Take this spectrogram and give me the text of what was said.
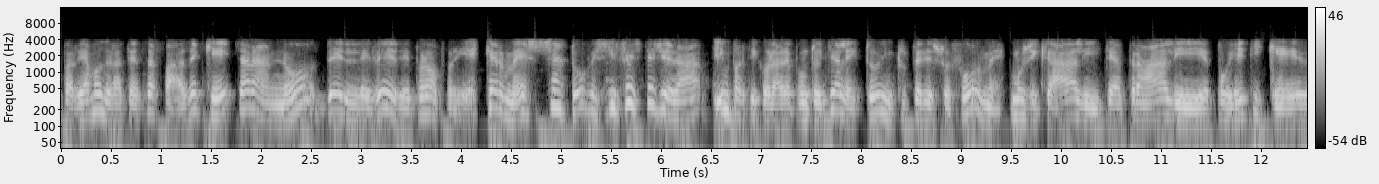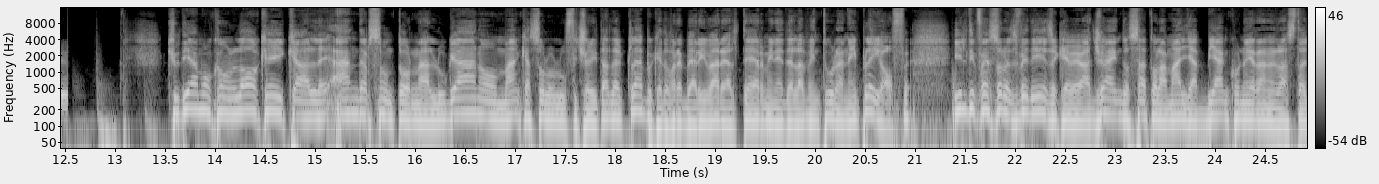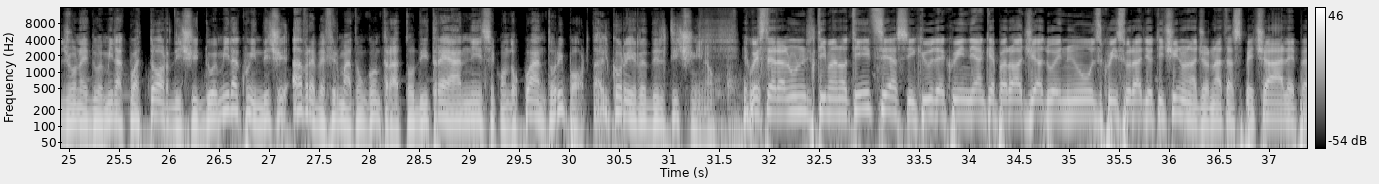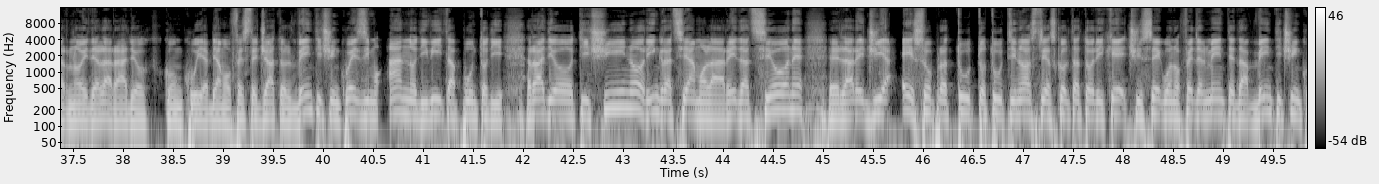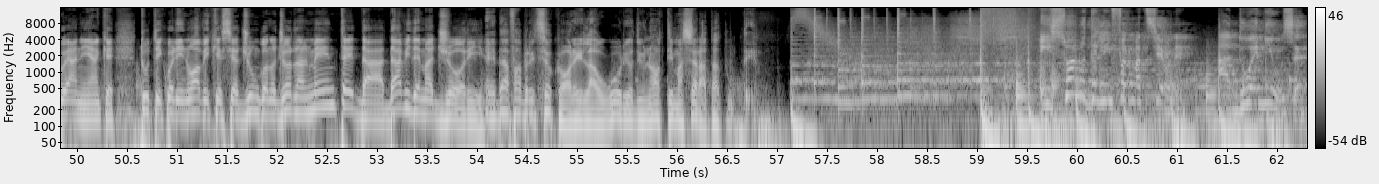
parliamo della terza fase, che saranno delle vere e proprie kermesse dove si festeggerà in particolare appunto il dialetto in tutte le sue forme, musicali, teatrali, poetiche. Chiudiamo con l'hockey, Calle Anderson torna a Lugano, manca solo l'ufficialità del club che dovrebbe arrivare al termine dell'avventura nei playoff. Il difensore svedese che aveva già indossato la maglia bianco-nera nella stagione 2014-2015 avrebbe firmato un contratto di tre anni secondo quanto riporta il Corriere del Ticino. E questa era l'ultima notizia, si chiude quindi anche per oggi a due news qui su Radio Ticino, una giornata speciale per noi della radio con cui abbiamo festeggiato il 25 anno di vita appunto di Radio Ticino ringraziamo la redazione, eh, la regia e soprattutto tutti i nostri ascoltatori che ci seguono fedelmente da 25 anni e anche tutti quelli nuovi che si aggiungono giornalmente. Da Davide Maggiori e da Fabrizio Cori l'augurio di un'ottima serata a tutti. Il suono dell'informazione a due news.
